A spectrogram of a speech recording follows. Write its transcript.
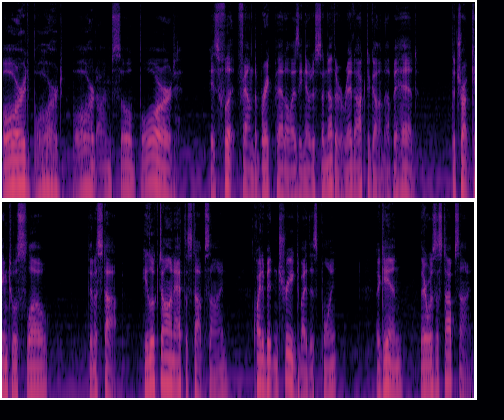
Bored, bored, bored. I'm so bored. His foot found the brake pedal as he noticed another red octagon up ahead. The truck came to a slow, then a stop. He looked on at the stop sign, quite a bit intrigued by this point. Again, there was a stop sign,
